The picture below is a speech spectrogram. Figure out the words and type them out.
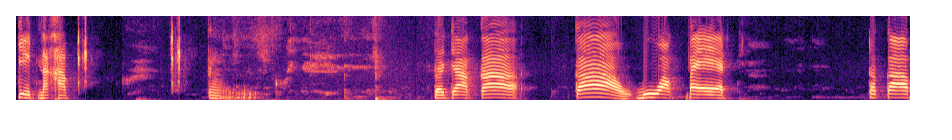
เจ็ดนะครับต่จากเก้าเก้าบวกแปดเท่ากับ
